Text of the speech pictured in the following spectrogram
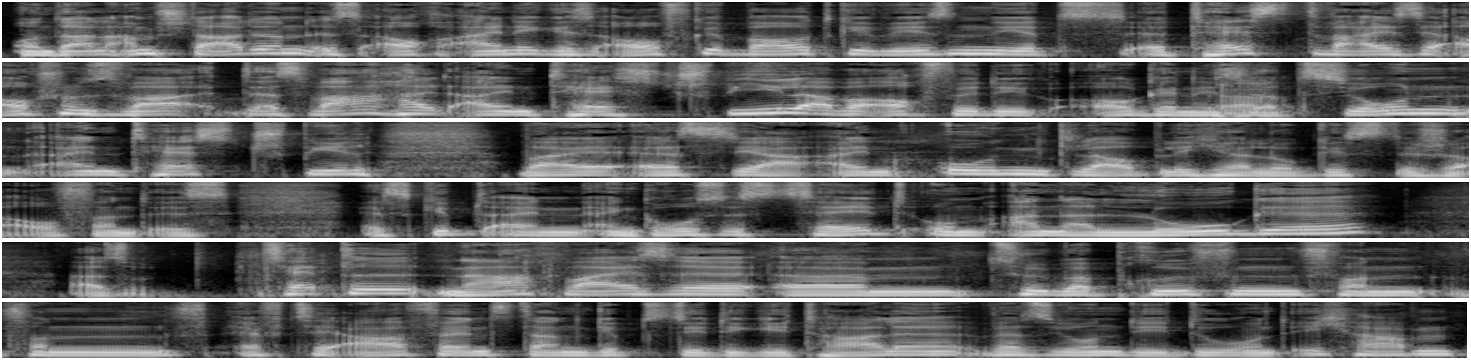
Und dann am Stadion ist auch einiges aufgebaut gewesen, jetzt äh, testweise auch schon. Es war, das war halt ein Testspiel, aber auch für die Organisation ein Testspiel, weil es ja ein unglaublicher logistischer Aufwand ist. Es gibt ein, ein großes Zelt, um analoge, also Zettel, Nachweise ähm, zu überprüfen von, von FCA-Fans. Dann gibt's die digitale Version, die du und ich haben.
